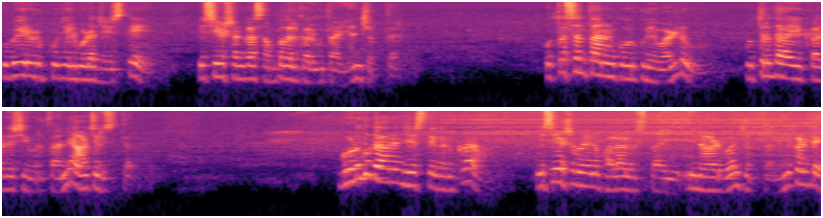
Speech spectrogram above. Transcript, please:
కుబేరుడు పూజలు కూడా చేస్తే విశేషంగా సంపదలు కలుగుతాయి అని చెప్తారు. ఉత్తర సంతానం కోరుకునే వాళ్ళు ఉత్తరదాయ ఏకాదశి వ్రతాన్ని ఆచరిస్తారు. గొడుగు దానం చేస్తే కనుక విశేషమైన ఫలాలు వస్తాయి ఈనాడు అని చెప్తారు. ఎందుకంటే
